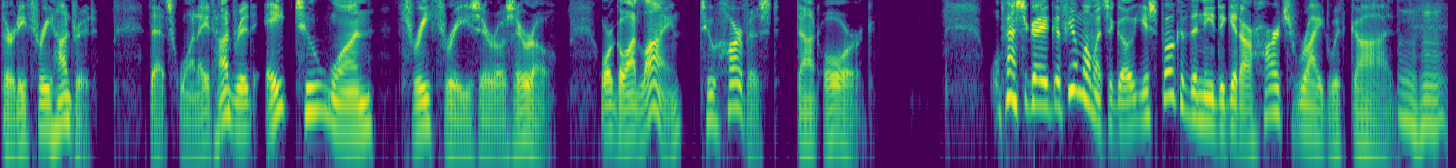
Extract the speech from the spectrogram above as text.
3300. That's 1 800 821 3300. Or go online to harvest.org. Well, Pastor Greg, a few moments ago, you spoke of the need to get our hearts right with God. Mm-hmm.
